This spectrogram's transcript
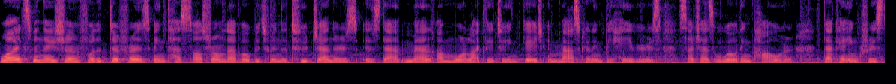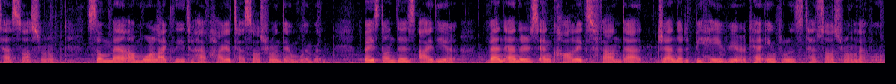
One explanation for the difference in testosterone level between the two genders is that men are more likely to engage in masculine behaviors such as wielding power that can increase testosterone, so men are more likely to have higher testosterone than women. Based on this idea, Van Anders and colleagues found that gendered behavior can influence testosterone level.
